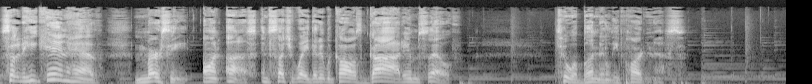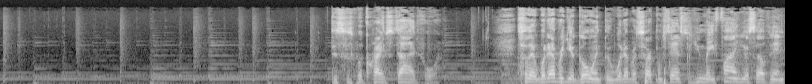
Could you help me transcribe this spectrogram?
so that he can have mercy on us in such a way that it would cause God Himself to abundantly pardon us. This is what Christ died for so that whatever you're going through, whatever circumstances you may find yourself in,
